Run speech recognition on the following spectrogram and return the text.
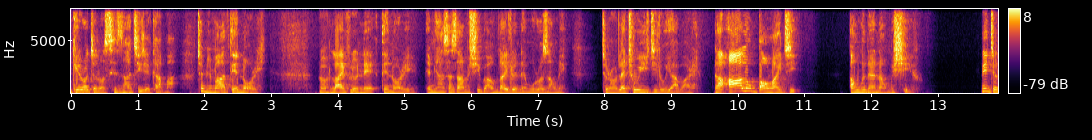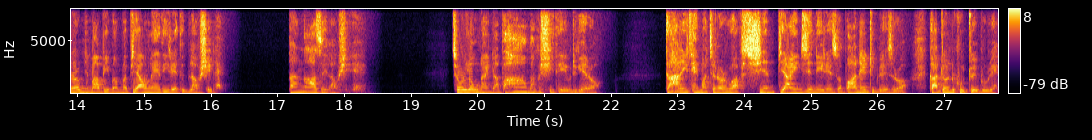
တကယ်တော့ကျွန်တော်စဉ်းစားကြည့်တဲ့အခါမှာကျွန်တော်မြန်မာအသင်းတော်တွေနော် live လွတ်နဲ့အသင်းတော်တွေများများဆဆမရှိပါဘူး live လွတ်နဲ့မှုတော်ဆောင်တွေကျွန်တော်လက်ချိုးရည်ကြည့်လို့ရပါတယ်ဒါအားလုံးပေါင်းလိုက်ကြည့်အောင်းကနန်းအောင်မရှိဘူးနေ့ကျွန်တော်မြန်မာပြည်မှာမပြောင်းလဲသေးတဲ့သူဘယ်လောက်ရှိလဲတန်း90လောက်ရှိတယ်ကျွန်တော်လုံနိုင်တာဘာမှမရှိသေးဘူးတကယ်တော့ဒါတွေထဲမှာကျွန်တော်တို့ကရှင်ပြိုင်ခြင်းနေတယ်ဆိုတော့ဘာနဲ့တူလဲဆိုတော့ကာတွန်းတစ်ခုတွေ့ဘူးတယ်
